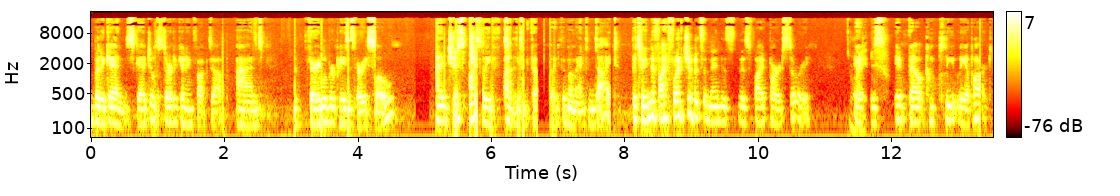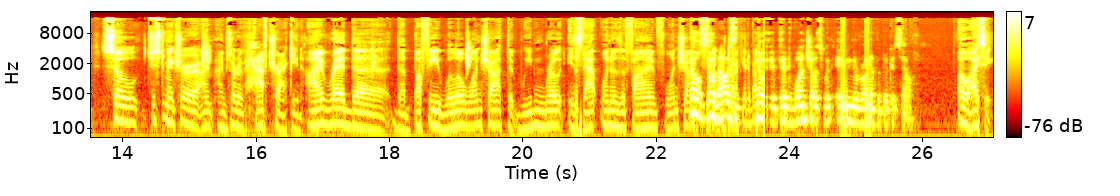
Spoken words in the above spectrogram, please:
But again, schedules started getting fucked up, and the very deliberate pace is very slow. And it just honestly, at the time, felt like the momentum died between the five one shots and then this this five part story. Right. It, was, it felt completely apart. So, just to make sure I'm, I'm sort of half tracking, I read the the Buffy Willow one shot that Whedon wrote. Is that one of the five one shots? No, no, that, was about? no. It did one shots within the run of the book itself. Oh, I see.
